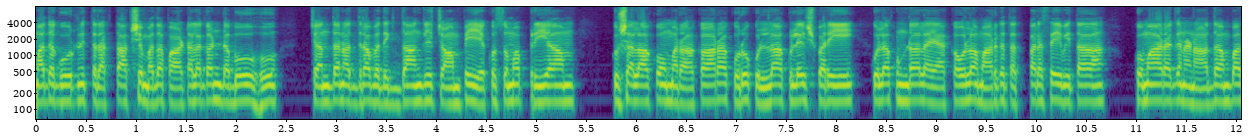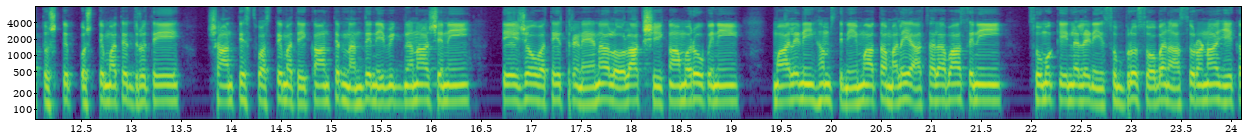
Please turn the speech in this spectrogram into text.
మదగూర్ణిత రక్తాక్షి మద పాటల గండభూః. చందన ద్రవ దిగ్ధాంగి చాంపే యకుసుమ ప్రియాం. కుశలాకోమరాకార కురు కుల్లాకులేశ్వరి. కులకుండాలయ కౌల మార్గ తత్పర సేవిత. కుమారగణ నాదాంబ తుష్టి పుష్టిమతి ధృతి. శాంతి స్వస్తిమతి కాంతిర్నందిని విఘ్ననాశిని. తేజోవతి త్రినేన లోలాక్షి కామరూపిణి మాలిని హంసిని మాత మలయ అచలవాసిని సుముఖీనలిని శుభ్రు శోభన అసురనాయిక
